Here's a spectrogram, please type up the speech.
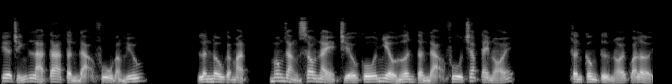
kia chính là ta tần đạo phu bằng hữu. Lần đầu gặp mặt, mong rằng sau này chiếu cố nhiều hơn tần đạo phu chắp tay nói. Tần công tử nói quá lời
